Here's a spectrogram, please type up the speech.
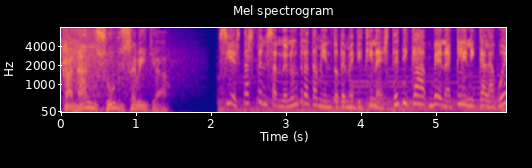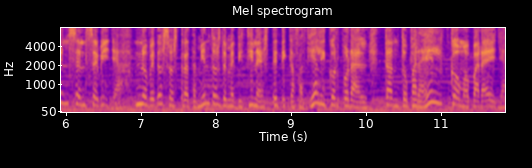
Canal Sur Sevilla. Si estás pensando en un tratamiento de medicina estética, ven a Clínica Lagüens en Sevilla. Novedosos tratamientos de medicina estética facial y corporal, tanto para él como para ella.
